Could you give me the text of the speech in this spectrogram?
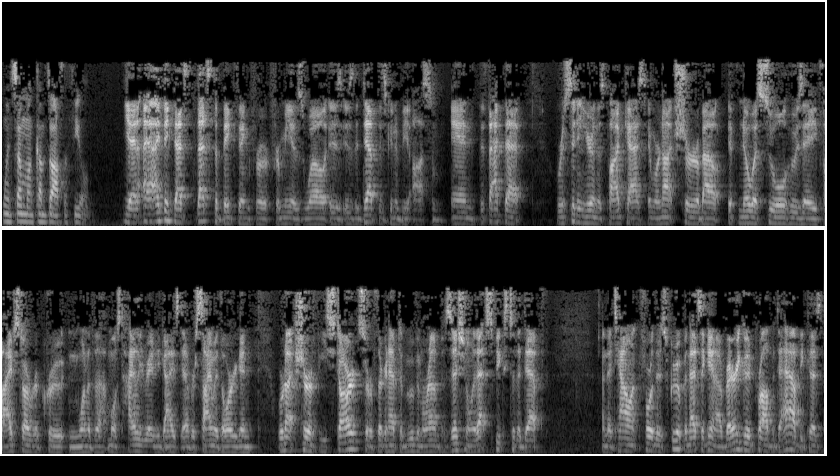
when someone comes off the field. Yeah, I, think that's that's the big thing for for me as well. Is is the depth is going to be awesome, and the fact that we're sitting here in this podcast and we're not sure about if Noah Sewell, who's a five star recruit and one of the most highly rated guys to ever sign with Oregon, we're not sure if he starts or if they're going to have to move him around positionally. That speaks to the depth and the talent for this group, and that's again a very good problem to have because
